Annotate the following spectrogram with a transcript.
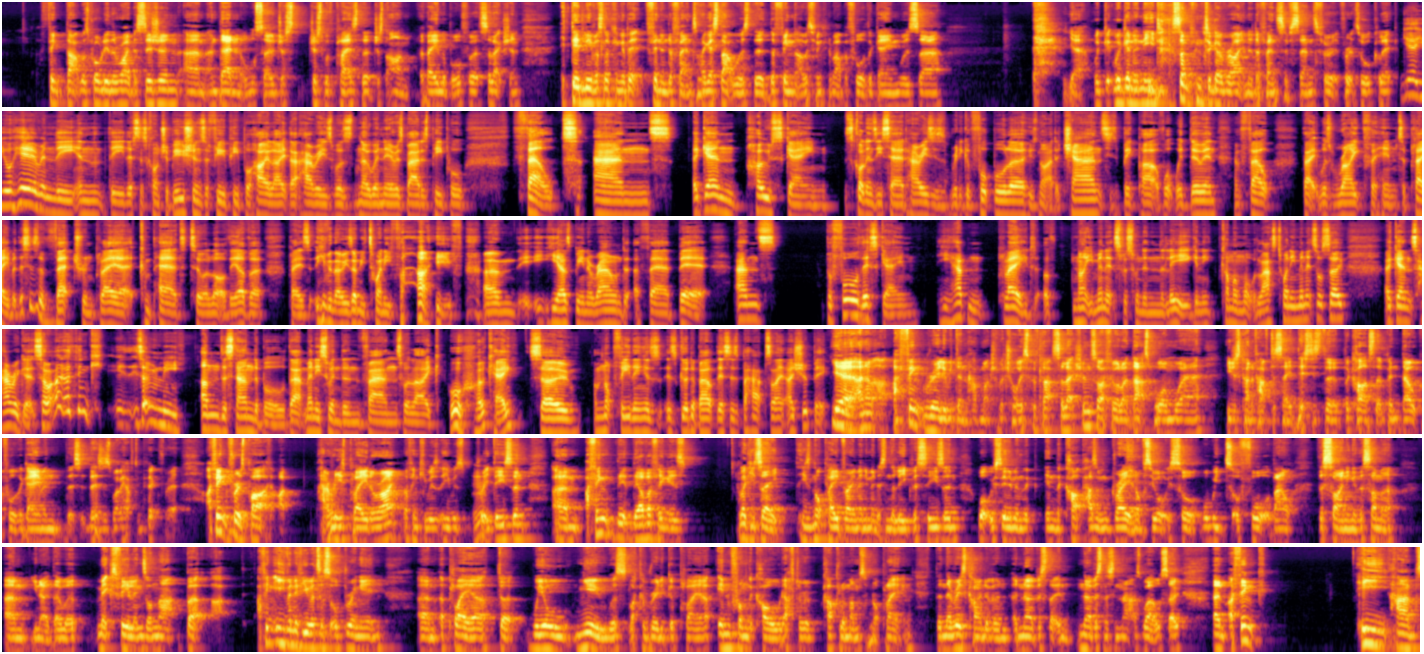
think that was probably the right decision, um, and then also just just with players that just aren't available for selection, it did leave us looking a bit thin in defence. And I guess that was the the thing that I was thinking about before the game was. Uh, yeah, we're, we're going to need something to go right in a defensive sense for it for it to all click. Yeah, you'll hear in the in the listeners' contributions a few people highlight that Harries was nowhere near as bad as people felt, and again post game. Scott Lindsay said Harries is a really good footballer who's not had a chance. He's a big part of what we're doing, and felt that it was right for him to play. But this is a veteran player compared to a lot of the other players, even though he's only 25. Um, he has been around a fair bit. And before this game, he hadn't played of 90 minutes for Swindon in the league, and he'd come on what the last 20 minutes or so against Harrogate. So I, I think it's only understandable that many Swindon fans were like, "Oh, okay, so I'm not feeling as, as good about this as perhaps I, I should be." Yeah, and I, I, think really we didn't have much of a choice with that selection, so I feel like that's one where you just kind of have to say this is the the cards that have been dealt before the game, and this this is where we have to pick for it. I think for his part. I, Harries played all right. I think he was he was mm. pretty mm. decent. Um, I think the the other thing is like you say, he's not played very many minutes in the league this season. What we've seen him in the in the cup hasn't been great, and obviously what we saw, what we sort of thought about the signing in the summer, um, you know, there were mixed feelings on that. But I think even if you were to sort of bring in um, a player that we all knew was like a really good player in from the cold after a couple of months of not playing, then there is kind of a, a nervous nervousness in that as well. So um, I think he had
